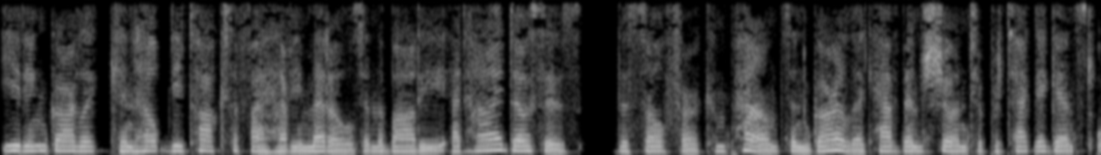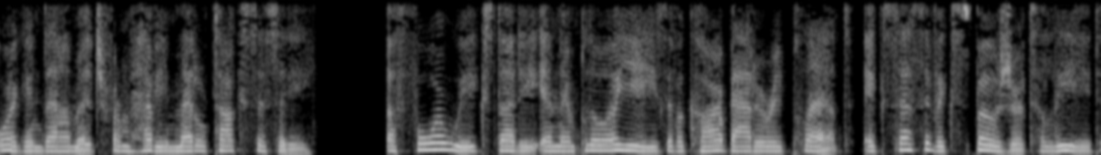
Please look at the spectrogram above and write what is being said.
Eating garlic can help detoxify heavy metals in the body at high doses. The sulfur compounds in garlic have been shown to protect against organ damage from heavy metal toxicity. A four-week study in employees of a car battery plant, excessive exposure to lead,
